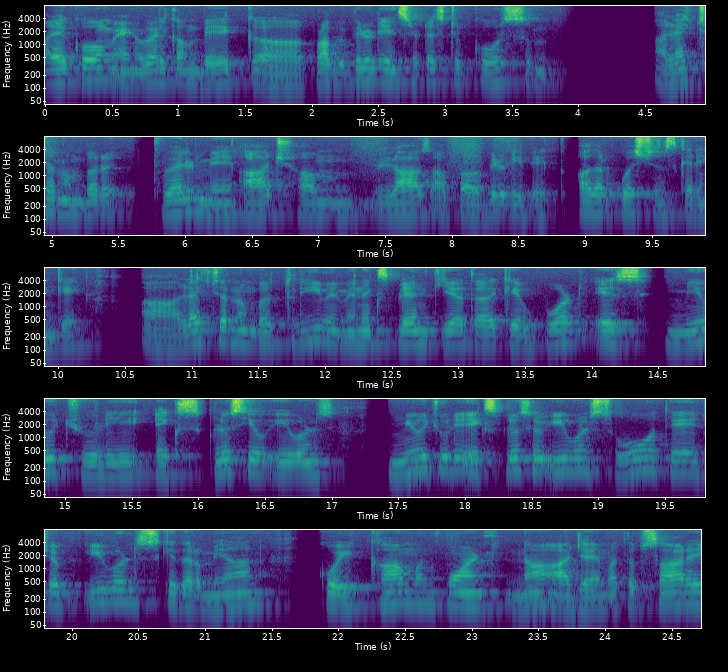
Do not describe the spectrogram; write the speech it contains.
And welcome back uh, probability and statistic course lecture number 12 में आज हम लॉज ऑफ़ प्रोबेबिलिटी पे अदर क्वेश्चंस करेंगे। लेक्चर नंबर थ्री में मैंने एक्सप्लेन किया था कि what is mutually exclusive events mutually exclusive events वो होते जब इवेंट्स के दरमियान कोई कॉमन पॉइंट ना आ जाए मतलब सारे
